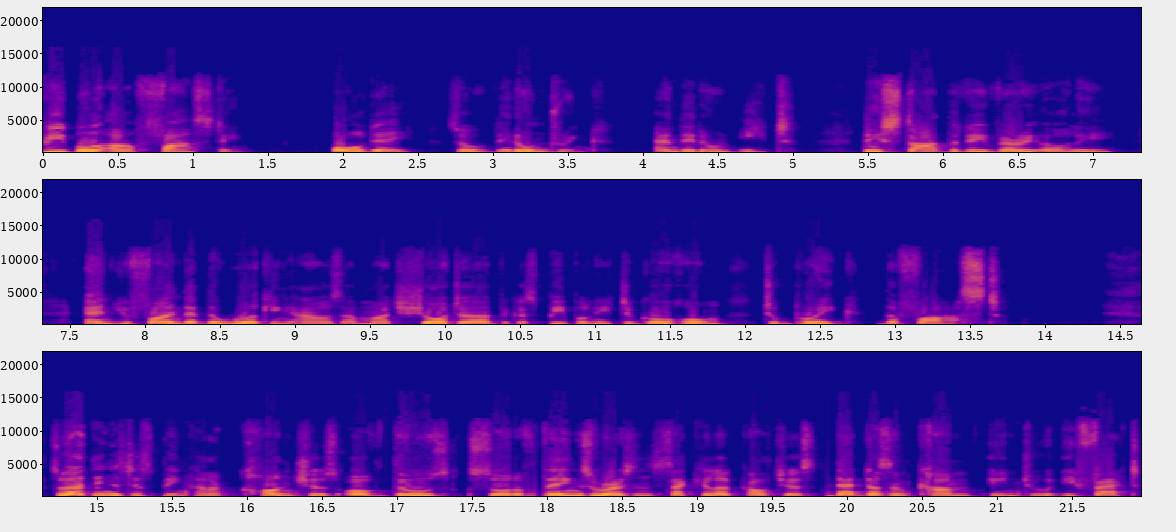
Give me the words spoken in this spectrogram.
people are fasting all day. So they don't drink and they don't eat. They start the day very early and you find that the working hours are much shorter because people need to go home to break the fast. So I think it's just being kind of conscious of those sort of things. Whereas in secular cultures, that doesn't come into effect.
